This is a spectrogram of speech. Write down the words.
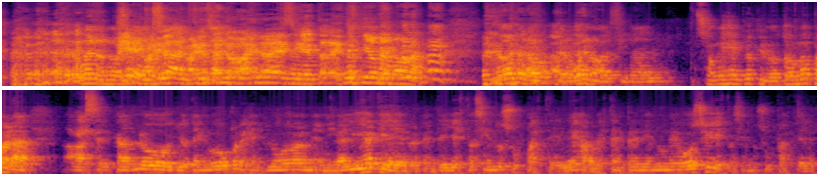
Pero bueno, no Oye, sé, o Mario, sea, al Mario final- a decir esto, este tío me mola. no, pero, pero bueno, al final son ejemplos que uno toma para acercarlo. Yo tengo, por ejemplo, a mi amiga Lía, que de repente ella está haciendo sus pasteles, ahora está emprendiendo un negocio y está haciendo sus pasteles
